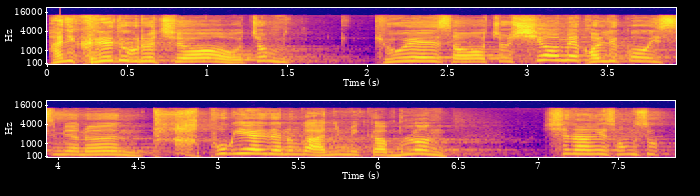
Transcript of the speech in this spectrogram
아니, 그래도 그렇죠. 좀 교회에서 좀 시험에 걸릴 거 있으면은 다 포기해야 되는 거 아닙니까? 물론 신앙의 성숙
